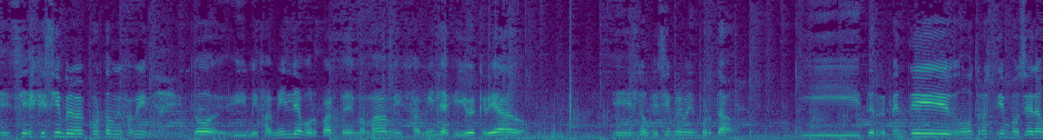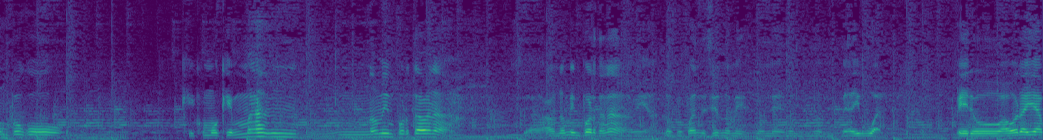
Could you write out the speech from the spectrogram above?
Eh, es que siempre me he portado mi familia. Y, todo- y mi familia por parte de mamá, mi familia que yo he creado, es lo que siempre me ha importado. Y de repente en otros tiempos era un poco que como que más no me importaba nada. O sea, no me importa nada, mía. Lo que puedan decir no me, no me- no- no me da igual. Pero ahora ya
